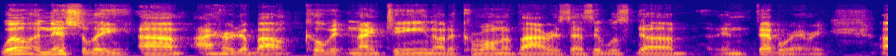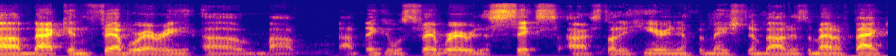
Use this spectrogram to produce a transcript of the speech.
Well, initially, um, I heard about COVID 19 or the coronavirus as it was dubbed in February. Uh, back in February, uh, about I think it was February the 6th, I started hearing information about it. As a matter of fact,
